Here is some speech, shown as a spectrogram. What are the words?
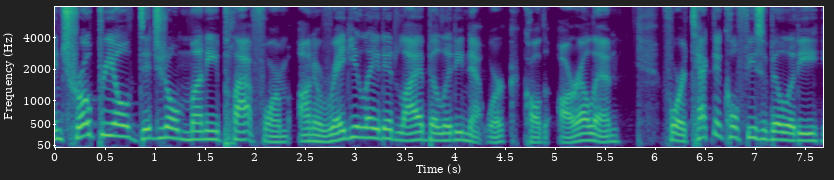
entropial digital money platform on a regulated liability network called RLN for technical feasibility,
